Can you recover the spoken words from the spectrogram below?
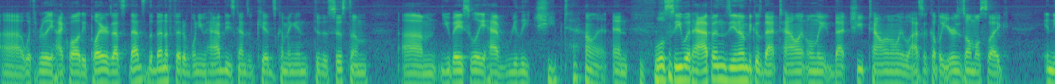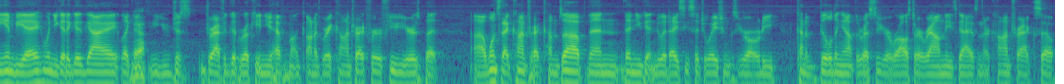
uh, with really high quality players. That's that's the benefit of when you have these kinds of kids coming in through the system. Um, you basically have really cheap talent, and we'll see what happens, you know, because that talent only that cheap talent only lasts a couple years. It's almost like in the NBA when you get a good guy, like Yeah. you, you just draft a good rookie and you have him on a great contract for a few years, but uh, once that contract comes up, then then you get into a dicey situation because you're already kind of building out the rest of your roster around these guys and their contracts. So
